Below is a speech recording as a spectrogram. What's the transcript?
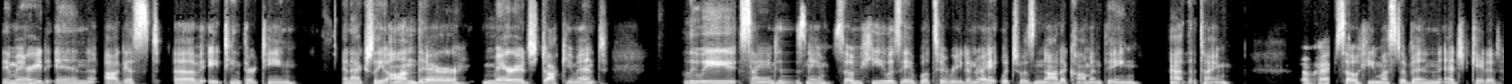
They hmm. married in August of 1813. And actually on their marriage document, Louis signed his name. So he was able to read and write, which was not a common thing at the time. okay. So he must have been educated.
